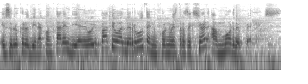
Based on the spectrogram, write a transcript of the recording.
Eso es lo que nos viene a contar el día de hoy Patio Valderruten con nuestra sección Amor de Perros.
